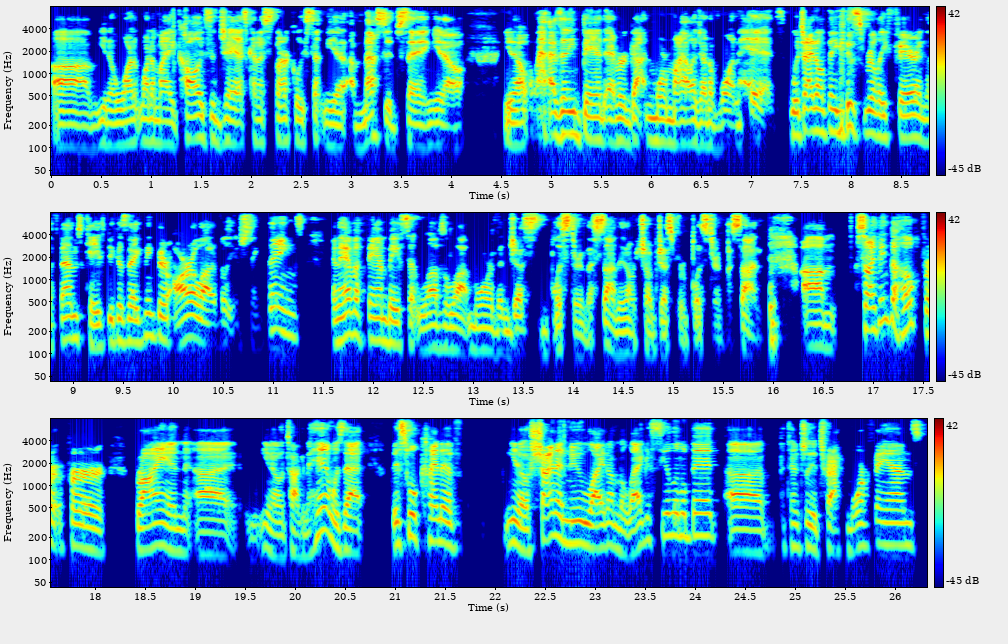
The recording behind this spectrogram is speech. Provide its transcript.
Um, you know, one one of my colleagues at JS kind of snarkily sent me a, a, message saying, you know, you know, has any band ever gotten more mileage out of one hit? Which I don't think is really fair in the Femmes case because I think there are a lot of really interesting things, and they have a fan base that loves a lot more than just Blister in the Sun. They don't show up just for Blister in the Sun. Um, so I think the hope for for Brian, uh, you know, talking to him was that this will kind of you know, shine a new light on the legacy a little bit, uh, potentially attract more fans.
